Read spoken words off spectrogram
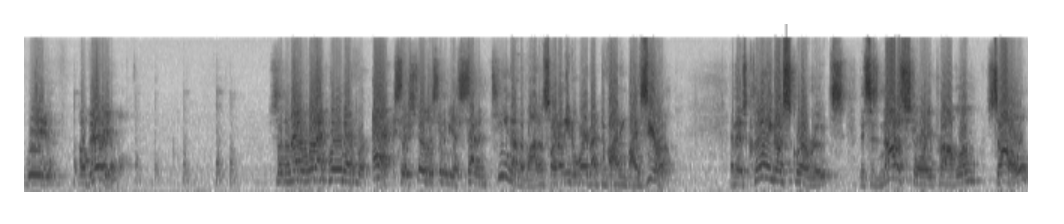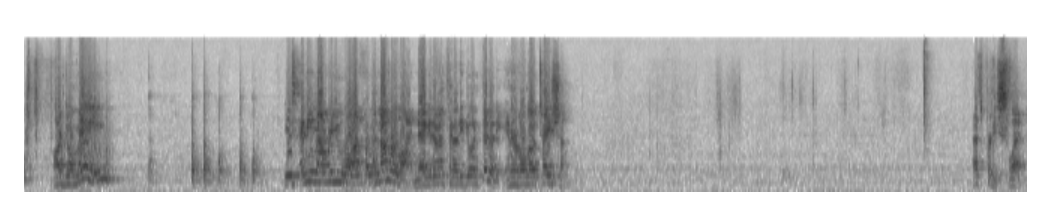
with a variable. So no matter what I put in there for x, there's still just going to be a 17 on the bottom, so I don't need to worry about dividing by zero. And there's clearly no square roots. This is not a story problem, so our domain is any number you want from the number line, negative infinity to infinity, interval notation. That's pretty slick.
